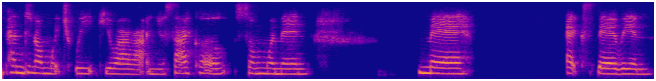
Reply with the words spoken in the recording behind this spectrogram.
depending on which week you are at in your cycle, some women may experience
